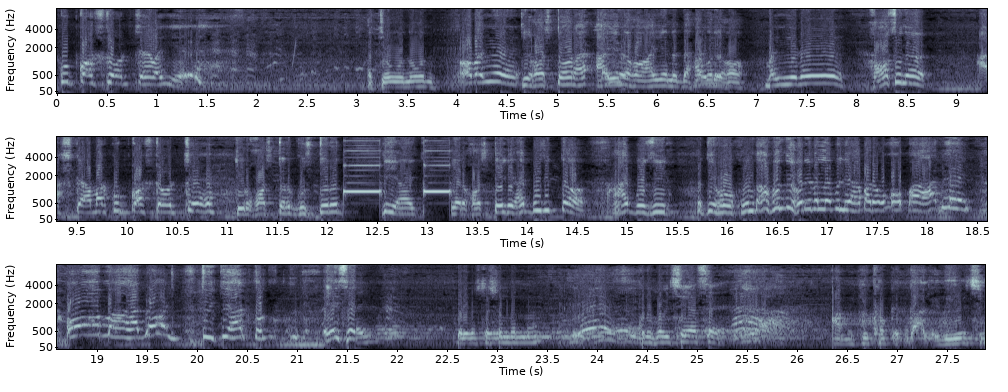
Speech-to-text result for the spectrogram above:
খুব কষ্ট হচ্ছে ভাইয়ে। আচ্ছা নুন ও ভাইয়ে। কি হ আইয়ে না দেখা করে হ। ভাইয়ে রে। হ শুনে। আজকে আমার খুব কষ্ট হচ্ছে। তোর হস্টের গুস্তুর দি আই এর আই বুঝিত তো আই বুঝির তুই হো ফোন দা ফোন দি হরি বেলা বলি আবার ও মা রে ও মা নয়। তুই কি আর তোর এই সে পরিবেশটা সুন্দর না? কোনো হইছে আছে? আমি কি কাউকে গালি দিয়েছি?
